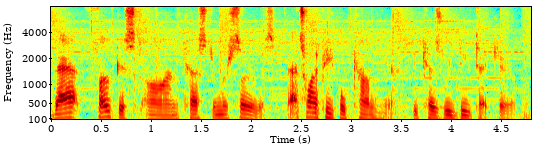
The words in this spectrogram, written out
that focused on customer service. That's why people come here, because we do take care of them.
